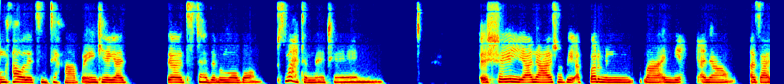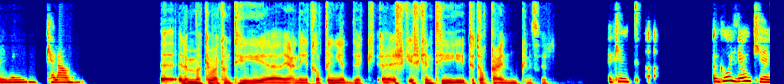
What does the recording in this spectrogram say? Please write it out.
محاولة انتحار يعني كي قاعد تستهزئ بالموضوع بس ما اهتميت يعني الشيء اللي أنا عايشة فيه أكبر من ما إني أنا أزعل من كلامهم. لما كما كنت يعني تغطين يدك إيش إيش كنت تتوقعين ممكن يصير؟ كنت أقول يمكن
